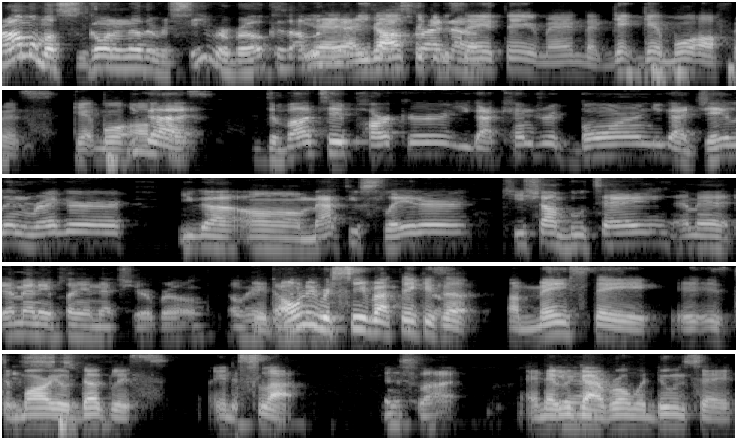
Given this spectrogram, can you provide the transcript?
bro, I'm almost going another receiver, bro. Because I'm looking yeah, at you the know, I was roster thinking right the now. same thing, man. Like, get get more offense, get more You got- offense. DeVante Parker, you got Kendrick Bourne, you got Jalen Reagor, you got um Matthew Slater, Kayshon Boutte. That man, that man ain't playing next year, bro. Over Yeah, the only playing- receiver I think is a, a mainstay i- is Demario It's- Douglas in the slot, in the slot. and then we got Rome Odunze.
